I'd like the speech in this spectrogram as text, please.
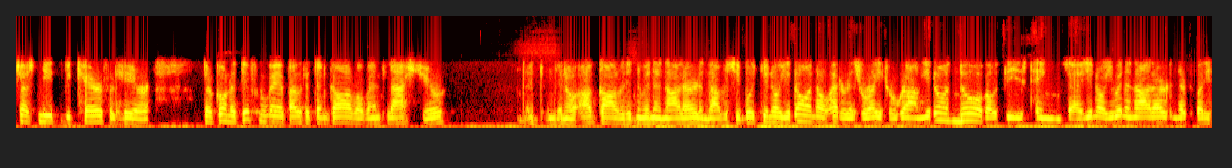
just need to be careful here. They're going a different way about it than Galway went last year you know, uh, Galway didn't win in All Ireland, obviously, but you know, you don't know whether it's right or wrong. You don't know about these things. Uh, you know, you win in All Ireland, everybody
